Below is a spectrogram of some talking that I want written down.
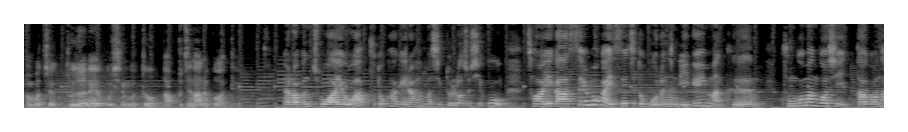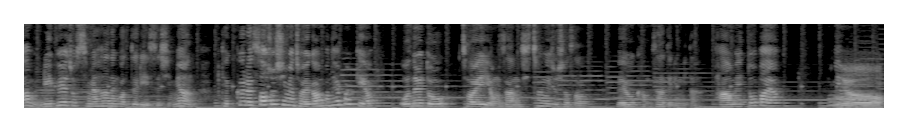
한 번쯤 도전해 보시는 것도 나쁘진 않을 것 같아요 여러분 좋아요와 구독하기를 한 번씩 눌러주시고 저희가 쓸모가 있을지도 모르는 리뷰인 만큼 궁금한 것이 있다거나 리뷰해줬으면 하는 것들이 있으시면 댓글에 써주시면 저희가 한번 해볼게요. 오늘도 저희 영상 시청해주셔서 매우 감사드립니다. 다음에 또 봐요. 안녕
